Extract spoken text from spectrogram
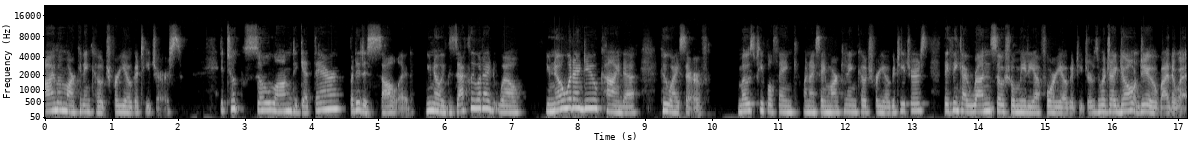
I'm a marketing coach for yoga teachers. It took so long to get there, but it is solid. You know exactly what I, well, you know what I do, kinda, who I serve most people think when I say marketing coach for yoga teachers, they think I run social media for yoga teachers, which I don't do, by the way.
